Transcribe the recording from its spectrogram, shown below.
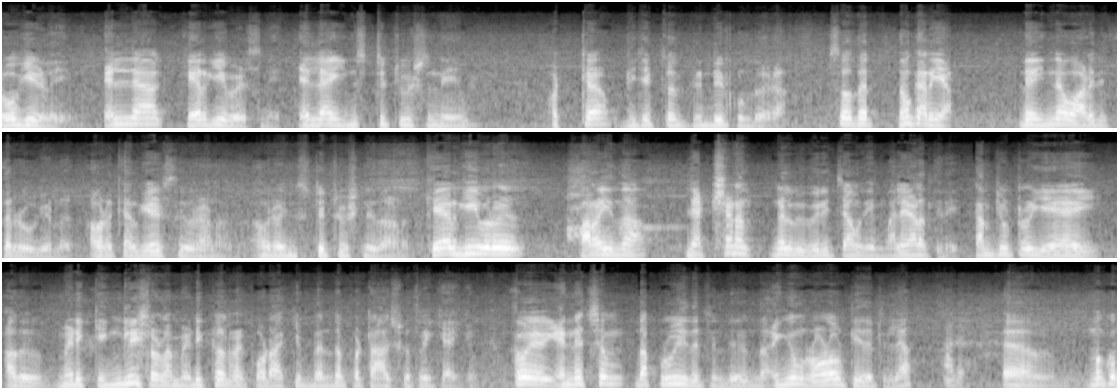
രോഗികളെയും എല്ലാ കെയർ ഗീവേഴ്സിനെയും എല്ലാ ഇൻസ്റ്റിറ്റ്യൂഷനെയും ഒറ്റ ഡിജിറ്റൽ ഗ്രിഡിൽ കൊണ്ടുവരാം. സോ ദറ്റ് നമുക്കറിയാം ദേ ഇന്ന വാർഡിൽ ഇത്ര രോഗികൾ അവരുടെ കെയർ ഗീവേഴ്സ് ഇവരാണ് അവരുടെ ഇൻസ്റ്റിറ്റ്യൂഷൻ ഇതാണ്. കെയർ ഗീവർ പറയുന്ന ലക്ഷണങ്ങൾ വിവരിച്ചാൽ മതി മലയാളത്തിൽ കമ്പ്യൂട്ടർ എ ഐ അത് മെഡിക്കൽ ഇംഗ്ലീഷിലുള്ള മെഡിക്കൽ റെക്കോർഡാക്കി ബന്ധപ്പെട്ട ആശുപത്രിക്ക് അയക്കും അപ്പോൾ എൻ എച്ച് എം ഇത് അപ്രൂവ് ചെയ്തിട്ടുണ്ട്. എങ്ങും റോൾ ഔട്ട് ചെയ്തിട്ടില്ല. നമുക്ക്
